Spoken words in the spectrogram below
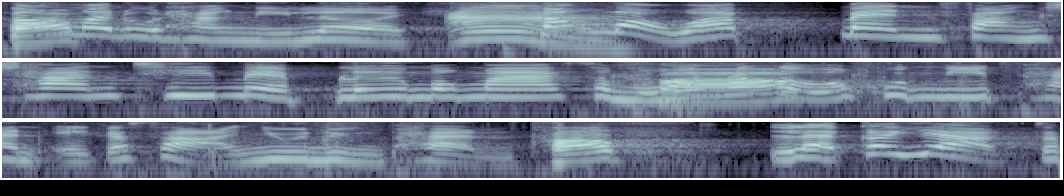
ครับต้องมาดูทางนี้เลย อ่าต้องบอกว่าเป็นฟังก์ชันที่เมปลื้มมากๆ สมมุติว่าครับ ถ้าเกิดว่าคุณมีแผ่นเอกสารอยู่หนึ่งแผ่น ครับ และก็อยากจะ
